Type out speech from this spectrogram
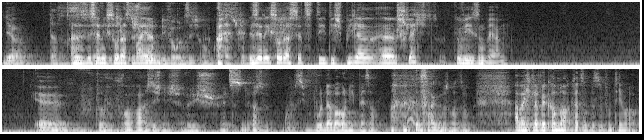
Ja, das ist. Also es ist ja nicht so, dass Bayern. Die Verunsicherung. ist ja nicht so, dass jetzt die, die Spieler äh, schlecht gewesen wären. Äh, weiß ich nicht. Würde ich jetzt, also sie wurden aber auch nicht besser, sagen wir es mal so. Aber ich glaube, wir kommen auch gerade so ein bisschen vom Thema ab.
